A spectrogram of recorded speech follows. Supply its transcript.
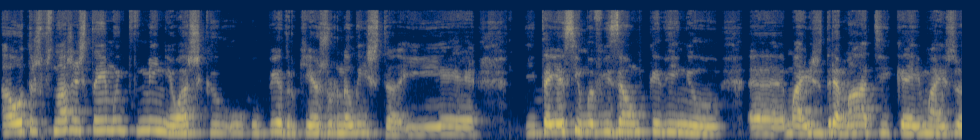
há outras personagens que têm muito de mim. Eu acho que o, o Pedro, que é jornalista e é e tem assim uma visão um bocadinho uh, mais dramática e mais uh,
